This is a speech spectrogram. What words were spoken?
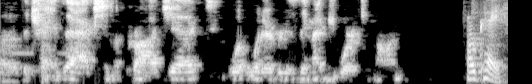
uh, the transaction, the project, what, whatever it is they might be working on. Okay.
